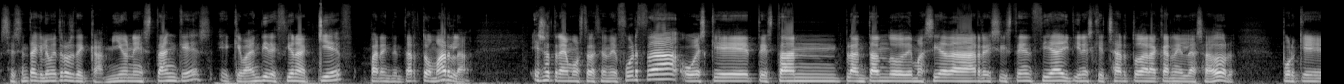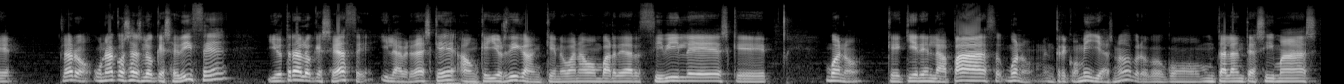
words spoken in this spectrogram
60 kilómetros de camiones tanques eh, que va en dirección a Kiev para intentar tomarla. ¿Es otra demostración de fuerza o es que te están plantando demasiada resistencia y tienes que echar toda la carne en el asador? Porque, claro, una cosa es lo que se dice y otra lo que se hace. Y la verdad es que, aunque ellos digan que no van a bombardear civiles, que, bueno, que quieren la paz, bueno, entre comillas, ¿no? Pero con un talante así más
